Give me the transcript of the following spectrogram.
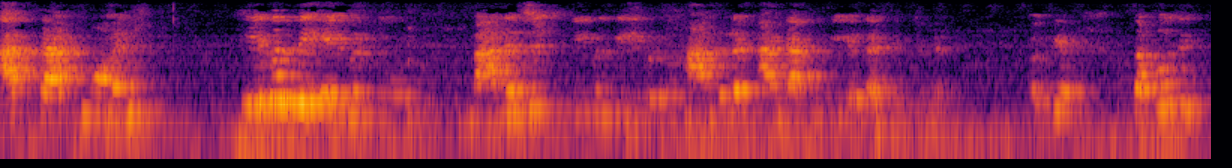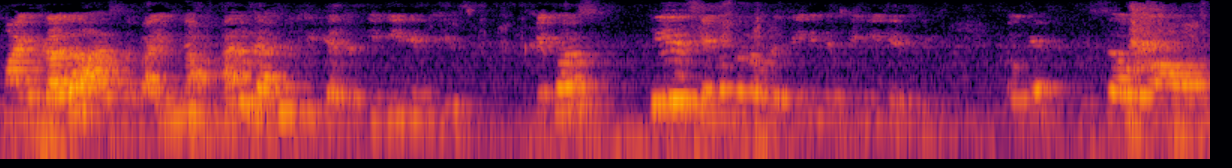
at that moment, he will be able to manage it, he will be able to handle it, and that will be a blessing to him. Okay? Supposing my brother has a bite now, I will definitely get it immediately. Because he is capable of receiving it immediately. Okay? So, uh,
